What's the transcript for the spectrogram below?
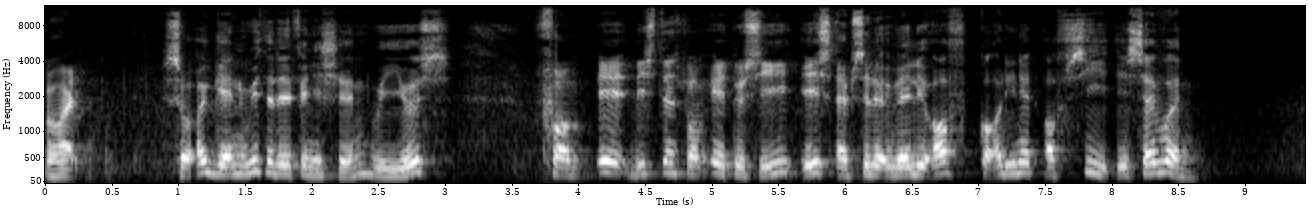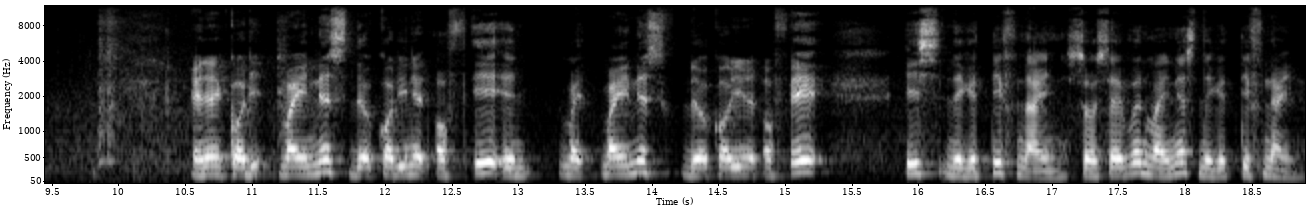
Alright so again with the definition we use from A, distance from A to C is absolute value of coordinate of C is 7. and then minus the coordinate of A and mi- minus the coordinate of A is negative 9. So 7 minus negative 9.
